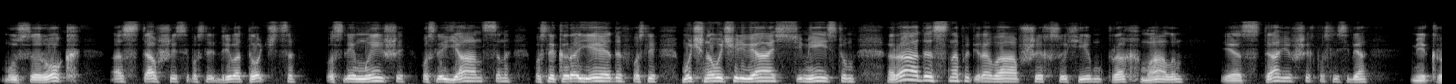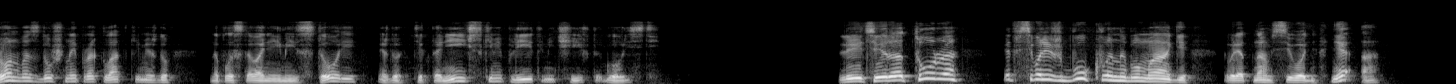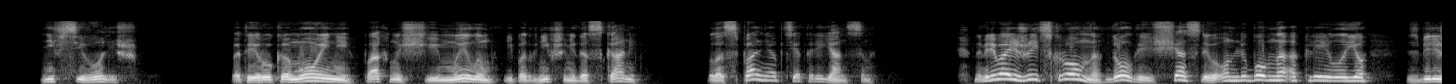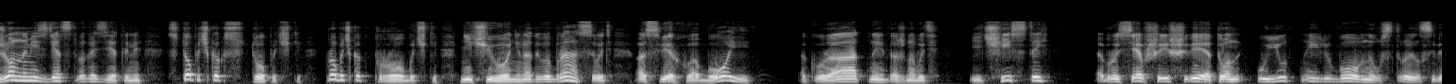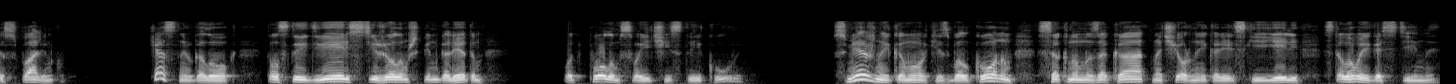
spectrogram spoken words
мусорок, оставшийся после древоточца, после мыши, после Янсена, после короедов, после мучного червя с семейством, радостно попировавших сухим крахмалом и оставивших после себя микрон воздушной прокладки между напластованиями истории, между тектоническими плитами чьих-то горестей. Литература — это всего лишь буквы на бумаге, говорят нам сегодня. Не-а, не всего лишь. В этой рукомойне, пахнущей мылом и подгнившими досками, была спальня аптекаря Янсена. Намереваясь жить скромно, долго и счастливо, он любовно оклеивал ее сбереженными с детства газетами, стопочка к стопочке, пробочка к пробочке, ничего не надо выбрасывать, а сверху обои, аккуратный, должно быть, и чистый, обрусевший швед, он уютно и любовно устроил себе спаленку. Частный уголок, толстая дверь с тяжелым шпингалетом, под полом свои чистые куры. Смежные коморки с балконом, с окном на закат, на черные карельские ели, столовая и.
